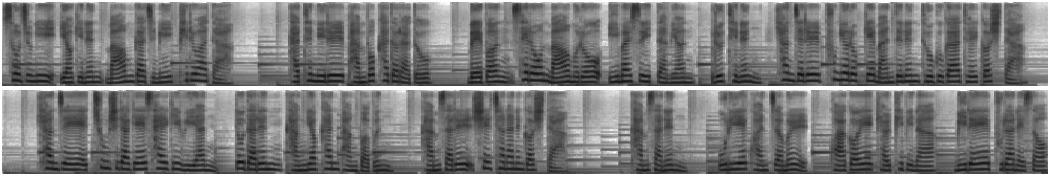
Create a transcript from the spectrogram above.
소중히 여기는 마음가짐이 필요하다. 같은 일을 반복하더라도 매번 새로운 마음으로 임할 수 있다면 루틴은 현재를 풍요롭게 만드는 도구가 될 것이다. 현재에 충실하게 살기 위한 또 다른 강력한 방법은 감사를 실천하는 것이다. 감사는 우리의 관점을 과거의 결핍이나 미래의 불안에서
